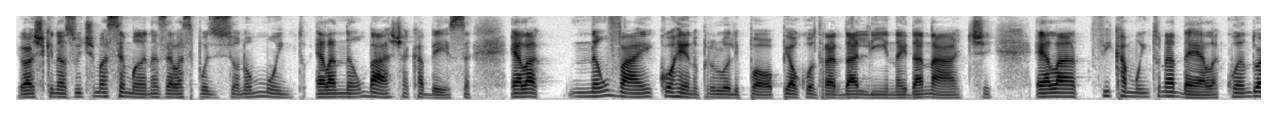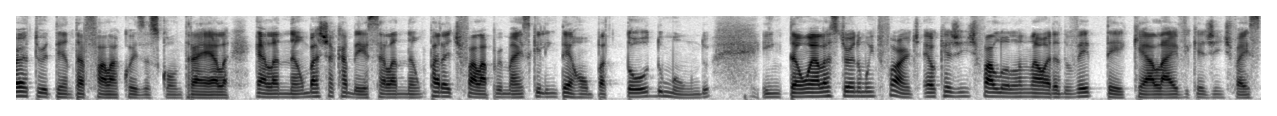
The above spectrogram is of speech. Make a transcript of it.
Eu acho que nas últimas semanas ela se posicionou muito. Ela não baixa a cabeça. Ela não vai correndo pro Lollipop, ao contrário da Lina e da Nath. Ela fica muito na dela. Quando o Arthur tenta falar coisas contra ela, ela não baixa a cabeça, ela não para de falar, por mais que ele interrompa todo mundo. Então ela se torna muito forte. É o que a gente falou lá na hora do VT, que é a live que a gente faz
